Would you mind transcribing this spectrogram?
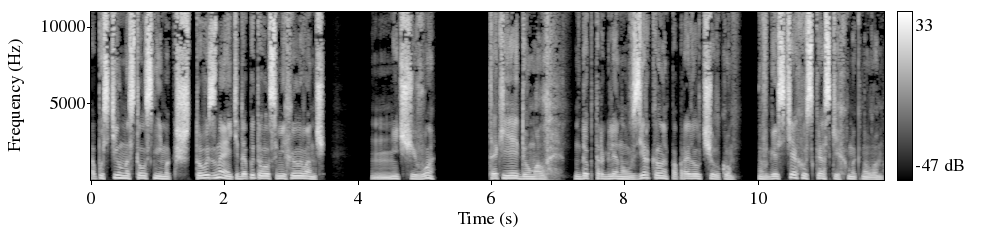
опустил на стол снимок. «Что вы знаете?» — допытывался Михаил Иванович. «Ничего». «Так я и думал». Доктор глянул в зеркало, поправил чулку. «В гостях у сказки», — хмыкнул он.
